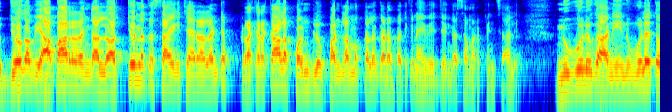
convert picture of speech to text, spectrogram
ఉద్యోగ వ్యాపార రంగాల్లో అత్యున్నత స్థాయికి చేరాలంటే రకరకాల పండ్లు పండ్ల మొక్కలు గణపతికి నైవేద్యంగా సమర్పించాలి. నువ్వులు కానీ నువ్వులతో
